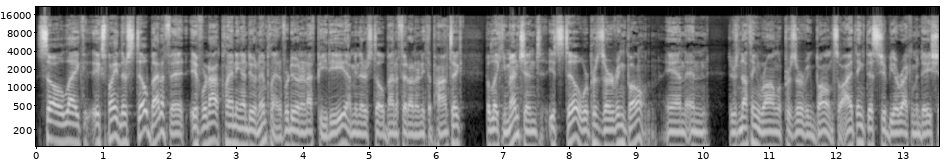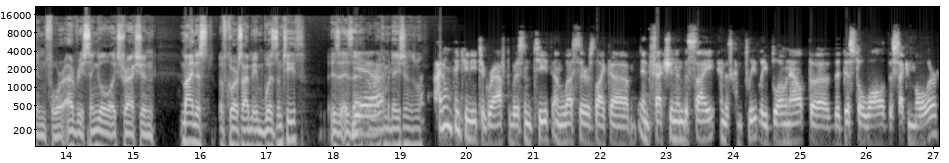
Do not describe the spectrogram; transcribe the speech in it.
So, like, explain, there's still benefit if we're not planning on doing an implant. If we're doing an FPD, I mean, there's still benefit underneath the Pontic. But like you mentioned, it's still, we're preserving bone and, and there's nothing wrong with preserving bone. So I think this should be a recommendation for every single extraction, minus, of course, I mean, wisdom teeth. Is, is that yeah, a recommendation as well? I don't think you need to graft wisdom teeth unless there's like a infection in the site and it's completely blown out the, the distal wall of the second molar.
